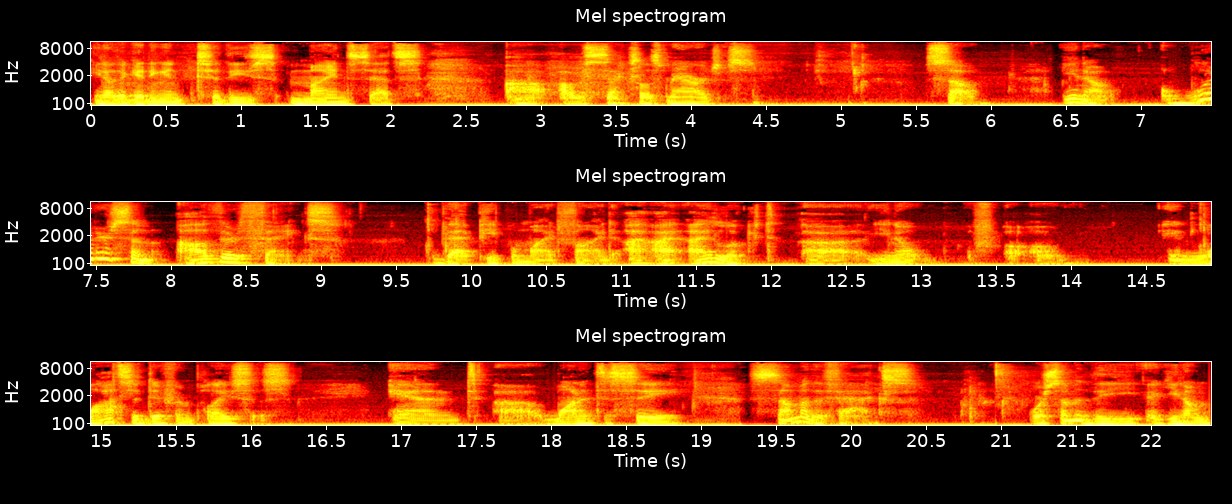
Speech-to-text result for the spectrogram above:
you know they're getting into these mindsets uh, of sexless marriages. So, you know, what are some other things that people might find? I, I, I looked, uh, you know, uh, in lots of different places and uh, wanted to see some of the facts or some of the you know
